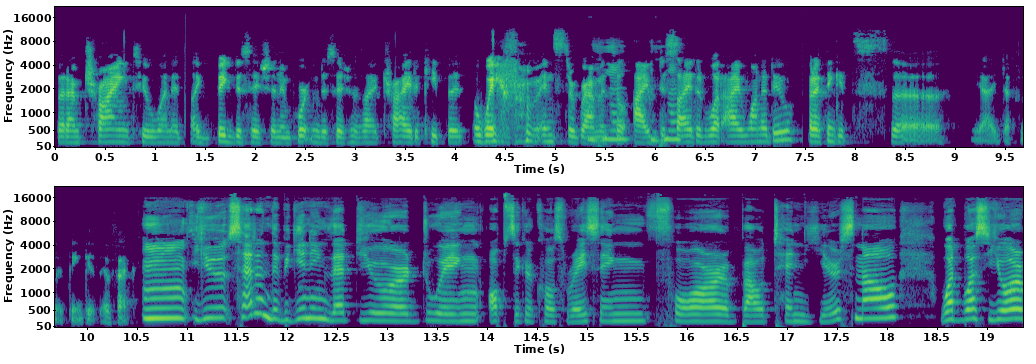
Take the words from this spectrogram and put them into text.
but i'm trying to when it's like big decision important decisions i try to keep it away from instagram until Mhm. i've Mhm. decided what i want to do but i think it's uh yeah i definitely think it affects Mm, you said in the beginning that you're doing obstacle course racing for about 10 years now. What was your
